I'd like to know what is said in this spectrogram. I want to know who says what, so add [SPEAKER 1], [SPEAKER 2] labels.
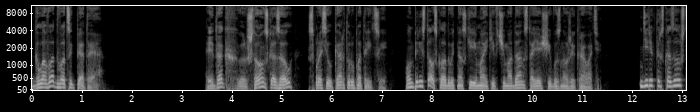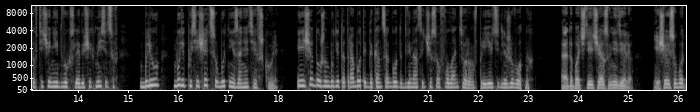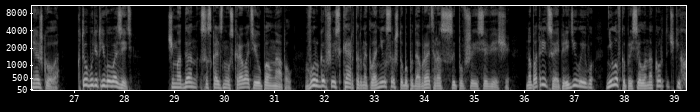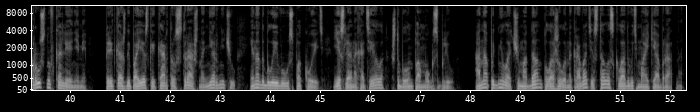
[SPEAKER 1] Глава двадцать пятая. «Итак, что он сказал?» — спросил Картер у Патриции. Он перестал складывать носки и майки в чемодан, стоящий в изножии кровати.
[SPEAKER 2] «Директор сказал, что в течение двух следующих месяцев Блю будет посещать субботние занятия в школе. И еще должен будет отработать до конца года 12 часов волонтером в приюте для животных».
[SPEAKER 1] «Это почти час в неделю. Еще и субботняя школа. Кто будет его возить?» Чемодан соскользнул с кровати и упал на пол. Выругавшись, Картер наклонился, чтобы подобрать рассыпавшиеся вещи. Но Патриция опередила его, неловко присела на корточки, хрустнув коленями. Перед каждой поездкой Картер страшно нервничал, и надо было его успокоить, если она хотела, чтобы он помог с Блю. Она подняла чемодан, положила на кровать и стала складывать майки обратно.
